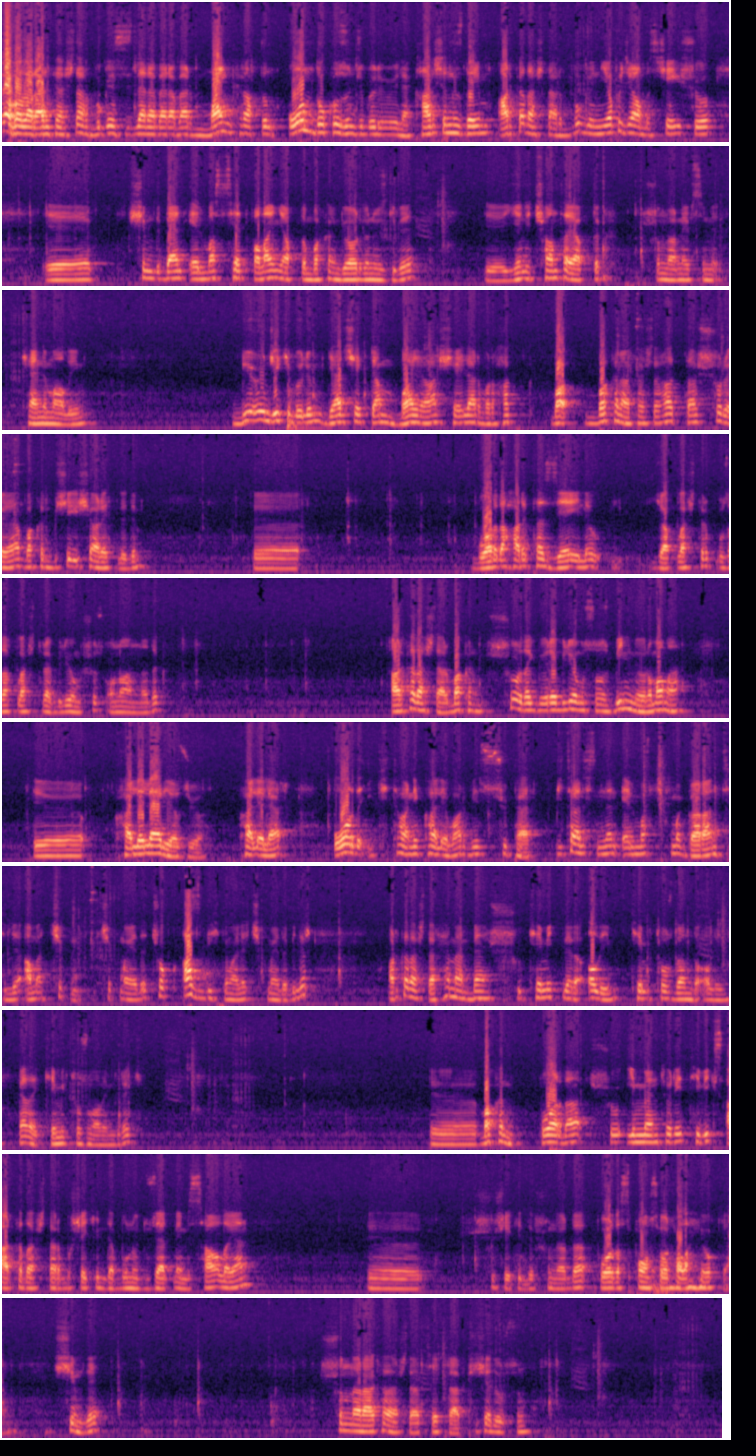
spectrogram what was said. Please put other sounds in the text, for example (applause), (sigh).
Merhabalar arkadaşlar. Bugün sizlerle beraber Minecraft'ın 19. bölümüyle karşınızdayım. Arkadaşlar bugün yapacağımız şey şu. Ee, şimdi ben elmas set falan yaptım. Bakın gördüğünüz gibi. Ee, yeni çanta yaptık. Şunların hepsini kendime alayım. Bir önceki bölüm gerçekten bayağı şeyler var. Hak, ba- bakın arkadaşlar hatta şuraya bakın bir şey işaretledim. Ee, bu arada harita Z ile yaklaştırıp uzaklaştırabiliyormuşuz. Onu anladık. Arkadaşlar bakın şurada görebiliyor musunuz bilmiyorum ama e, kaleler yazıyor. Kaleler. Orada iki tane kale var ve süper. Bir tanesinden elmas çıkma garantili ama çık çıkmaya da çok az bir ihtimalle çıkmaya da bilir. Arkadaşlar hemen ben şu kemikleri alayım. Kemik tozlarını da alayım. Ya da kemik tozunu alayım direkt. Ee, bakın bu arada şu inventory Twix arkadaşlar bu şekilde bunu düzeltmemi sağlayan ee, şu şekilde şunlar da bu arada sponsor (laughs) falan yok yani. Şimdi şunlar arkadaşlar tekrar pişe dursun.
